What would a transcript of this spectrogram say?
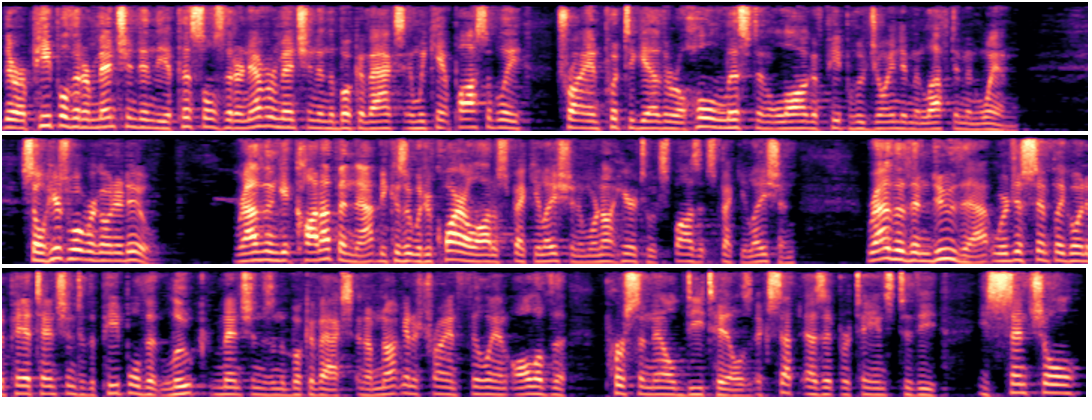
There are people that are mentioned in the epistles that are never mentioned in the book of Acts, and we can't possibly try and put together a whole list and a log of people who joined him and left him and when. So here's what we're going to do. Rather than get caught up in that, because it would require a lot of speculation, and we're not here to exposit speculation, rather than do that, we're just simply going to pay attention to the people that Luke mentions in the book of Acts. And I'm not going to try and fill in all of the personnel details, except as it pertains to the essential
